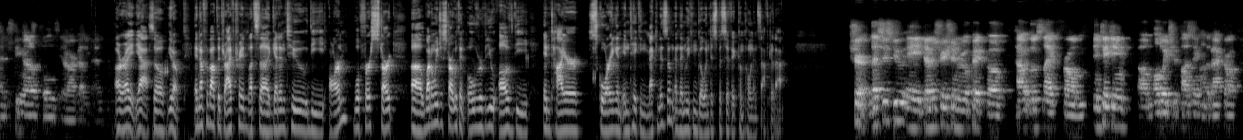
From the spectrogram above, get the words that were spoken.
and sticking out of holes in our belly pan. All right, yeah. So you know, enough about the drivetrain. Let's uh, get into the arm. We'll first start. Uh, why don't we just start with an overview of the entire scoring and intaking mechanism, and then we can go into specific components after that. Sure. Let's just do a demonstration real quick of how it looks like from intaking um, all the way to depositing on the backdrop.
